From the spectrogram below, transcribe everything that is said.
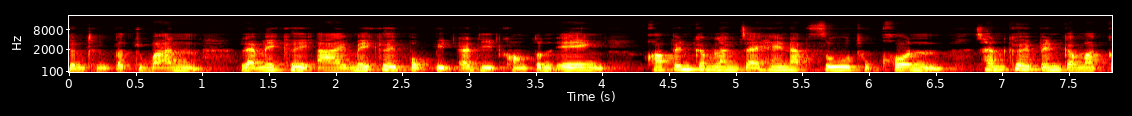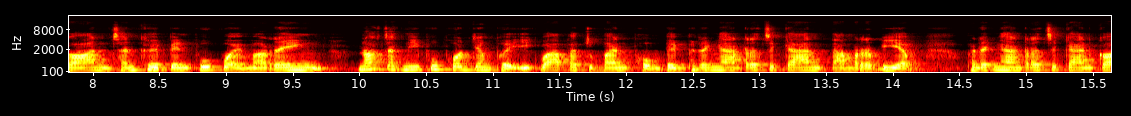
จนถึงปัจจุบัน และไม่เคยอายไม่เคยปกปิดอดีตของตนเอง ขอเป็นกำลังใจให้นักสู้ทุกคน ฉันเคยเป็นกรรมกร ฉันเคยเป็นผู้ป่วยมะเร็ง นอกจากนี้ผู้โพสต์ยังเผยอีกว่าปัจจุบันผมเป็นพนักงานราชการตามระเบียบ พนักงานราชการก็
